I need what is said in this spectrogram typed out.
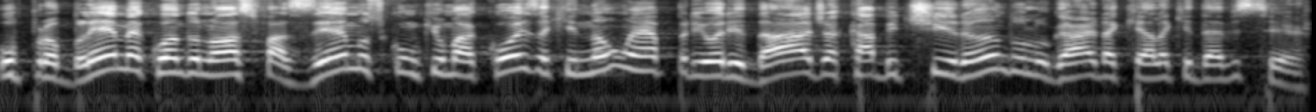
o problema é quando nós fazemos com que uma coisa que não é prioridade acabe tirando o lugar daquela que deve ser.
